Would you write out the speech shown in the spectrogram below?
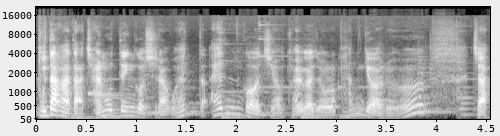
부당하다, 잘못된 것이라고 했다, 한 거죠. 결과적으로 판결은. 자,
